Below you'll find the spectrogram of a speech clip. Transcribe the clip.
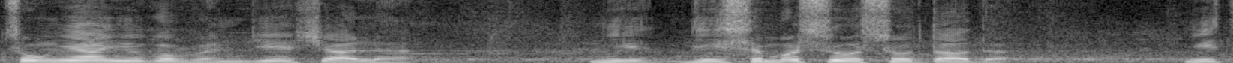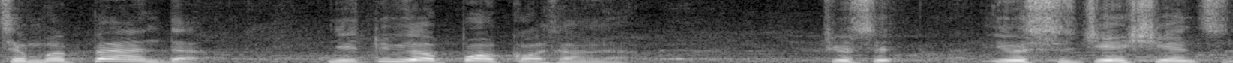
中央有个文件下来，你你什么时候收到的，你怎么办的，你都要报告上来，就是有时间限制。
